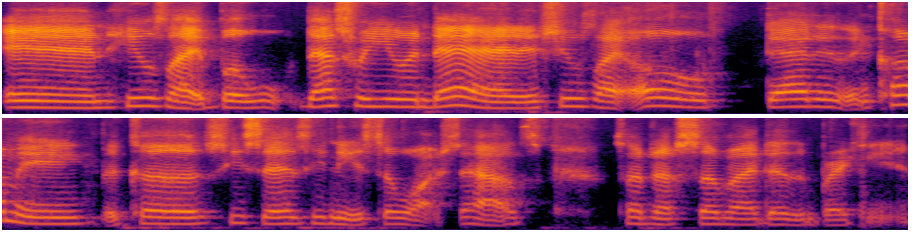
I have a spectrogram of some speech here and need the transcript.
and he was like, "But that's for you and dad," and she was like, "Oh." Dad isn't coming because he says he needs to watch the house so that somebody doesn't break in.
